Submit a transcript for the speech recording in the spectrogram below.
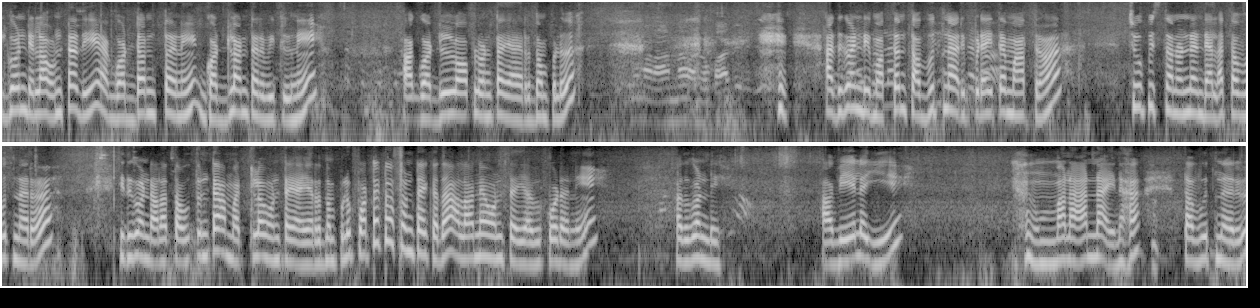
ఇగోండి ఇలా ఉంటుంది. ఆ గొడ్డంతని గొడ్లు అంటారు వీటిని. ఆ గొడ్డల లోపల ఉంటాయి ఆ ఎర్రదుంపలు. అదిగోండి మొత్తం తవ్వుతున్నారు ఇప్పుడైతే మాత్రం. చూపిస్తాను ఉండండి ఎలా తవ్వుతున్నారు. ఇదిగోండి అలా తవ్వుతుంటే ఆ మట్టిలో ఉంటాయి ఆ ఎర్రదుంపలు. పొటాటోస్ ఉంటాయి కదా అలానే ఉంటాయి అవి కూడాని. అదిగోండి ఆ వేలయ్యి. మా నాన్న ఆయన తవ్వుతున్నారు.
